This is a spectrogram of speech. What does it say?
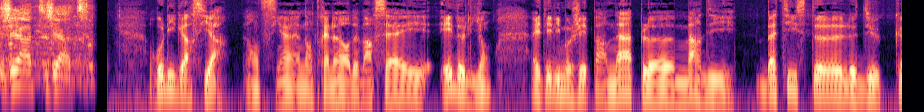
j'ai hâte, j'ai hâte. Rudy Garcia, ancien entraîneur de Marseille et de Lyon, a été limogé par Naples mardi. Baptiste Leduc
